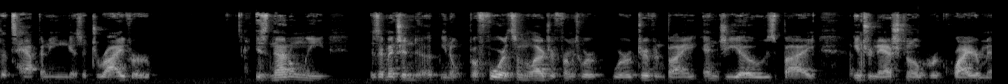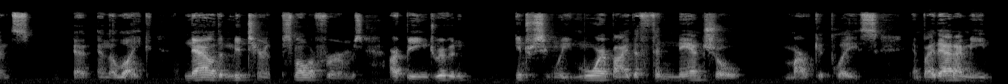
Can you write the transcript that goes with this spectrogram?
that's happening as a driver is not only, as I mentioned, uh, you know, before some of the larger firms were, were driven by NGOs, by international requirements, and, and the like. Now the mid-tier and smaller firms are being driven, interestingly, more by the financial marketplace. And by that I mean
